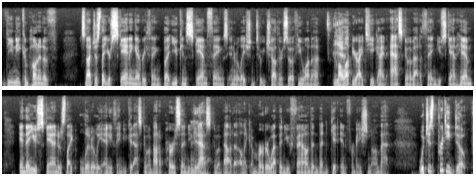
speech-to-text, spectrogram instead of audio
the unique component of it's not just that you're scanning everything, but you can scan things in relation to each other. So if you want to call Yeah. up your IT guy and ask him about a thing, you scan him, and then you scan just like literally anything. You could ask him about a person, you could Yeah. ask him about a, like a murder weapon you found, and then get information on that, which is pretty dope.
